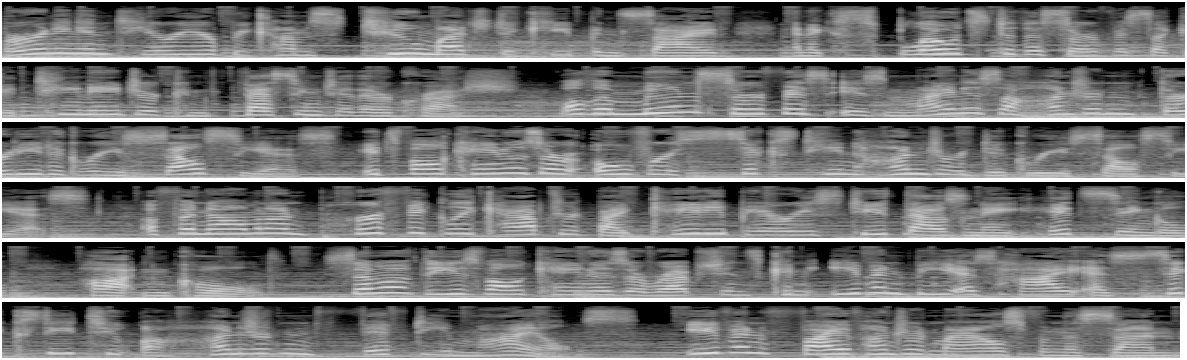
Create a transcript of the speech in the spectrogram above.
burning interior becomes too much to keep inside and explodes to the surface like a teenager confessing to their crush. While the moon's surface is minus 130 degrees Celsius, its volcanoes are over 1600 degrees Celsius, a phenomenon perfectly captured by Katy Perry's 2008 hit single, Hot and Cold. Some of these volcanoes' eruptions can even be as high as 60 to 150 miles. Even 500 miles from the sun,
